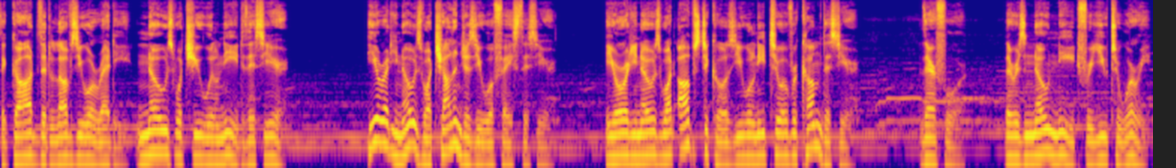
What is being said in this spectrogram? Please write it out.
The God that loves you already knows what you will need this year. He already knows what challenges you will face this year. He already knows what obstacles you will need to overcome this year. Therefore, there is no need for you to worry.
